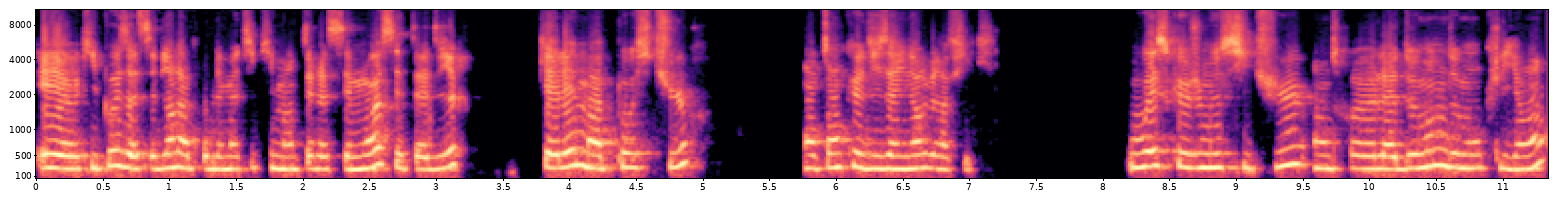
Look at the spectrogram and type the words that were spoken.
et euh, qui pose assez bien la problématique qui m'intéressait moi, c'est-à-dire quelle est ma posture en tant que designer graphique? Où est-ce que je me situe entre la demande de mon client,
